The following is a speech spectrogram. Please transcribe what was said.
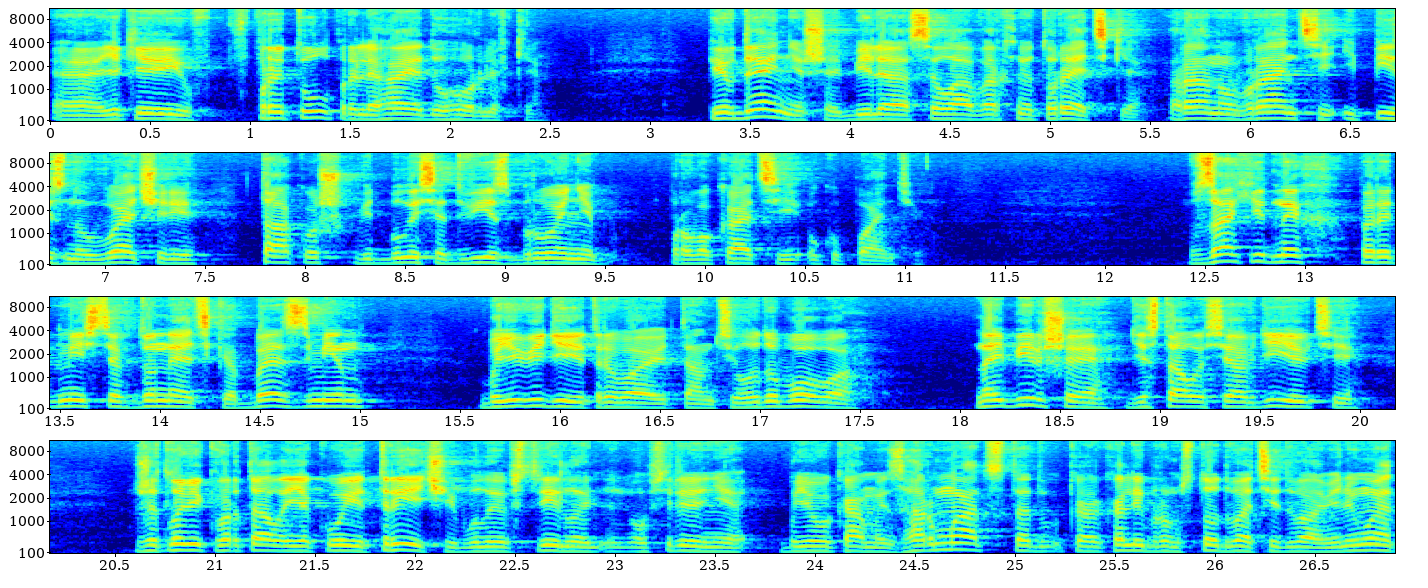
який впритул прилягає до Горлівки. Південніше, біля села Верхньоторецьке, рано вранці і пізно ввечері також відбулися дві збройні провокації окупантів. В західних передмістях Донецька без змін бойові дії тривають там цілодобово. Найбільше дісталося Авдіївці, житлові квартали якої тричі були обстріляні бойовиками з гармат калібром 122 мм,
